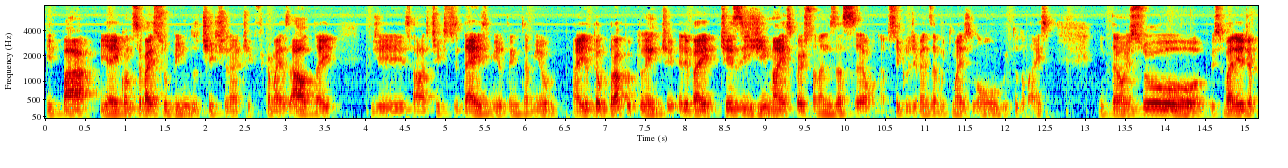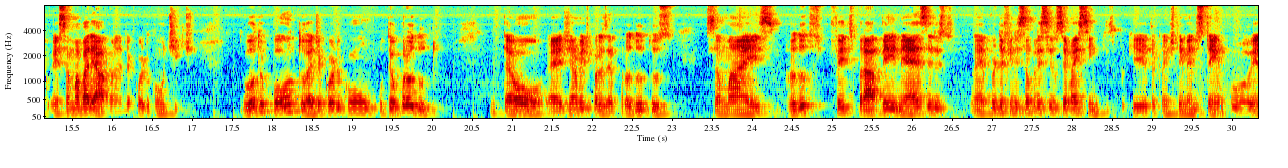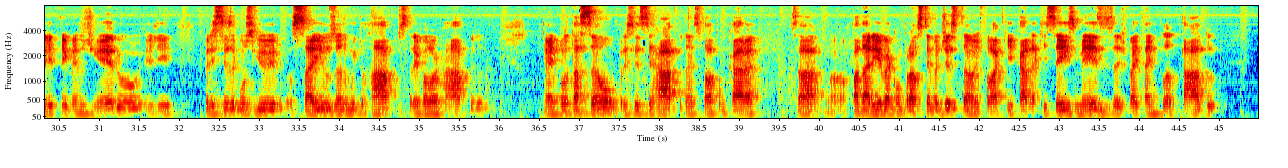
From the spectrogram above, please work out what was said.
e, pá, e aí quando você vai subindo o ticket, né, o ticket fica mais alto, aí de, sei lá, tickets de 10 mil, 30 mil, aí o teu próprio cliente ele vai te exigir mais personalização, né? o ciclo de vendas é muito mais longo e tudo mais. Então isso, isso varia, de, essa é uma variável, né, de acordo com o ticket. O outro ponto é de acordo com o teu produto. Então, é, geralmente, por exemplo, produtos são mais produtos feitos para PMS, eles é, por definição precisam ser mais simples, porque o teu cliente tem menos tempo, ele tem menos dinheiro, ele precisa conseguir sair usando muito rápido, extrair valor rápido. A implantação precisa ser rápida, né? Você fala para um cara, sei lá, a padaria vai comprar um sistema de gestão e falar que, cara, daqui seis meses vai estar implantado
